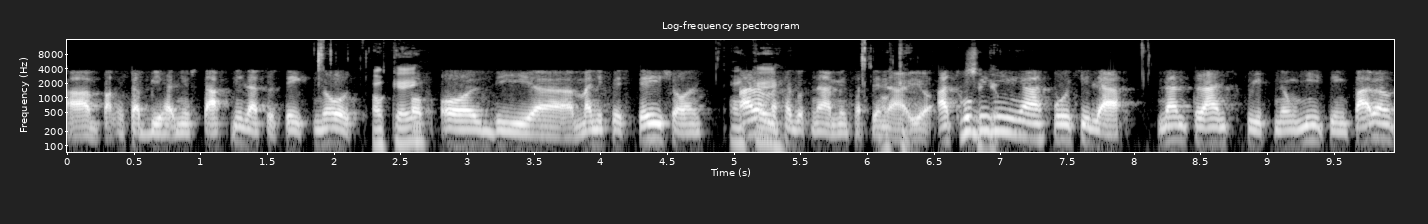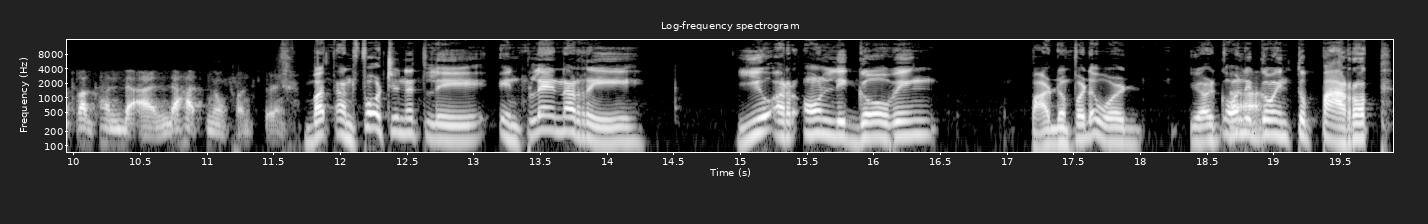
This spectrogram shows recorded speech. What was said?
um, pakisabihan yung staff nila to take note Okay. of all the uh, manifestations para Okay. masagot namin sa plenaryo. Okay. At humingi nga po sila ng transcript ng meeting para mapaghandaan lahat ng concern. But unfortunately, in plenary, you are only going, pardon for the word, you are only going to parrot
